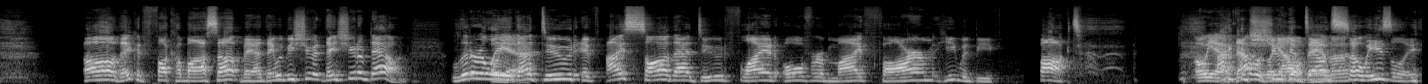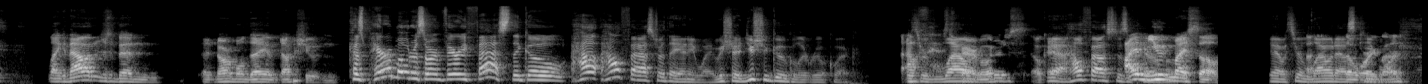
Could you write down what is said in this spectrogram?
oh, they could fuck Hamas up, man. They would be shooting, they'd shoot him down. Literally, Oh, yeah. that dude, if I saw that dude flying over my farm, he would be fucked. oh yeah I that was shoot like him down alabama so easily. like that would have just been a normal day of duck shooting Because paramotors aren't very fast. They go how how fast are they anyway? We should you should Google it real quick. How With your fast loud- paramotors? okay Yeah, how fast is I mute myself Yeah, with your Uh, loud ass keyboard.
